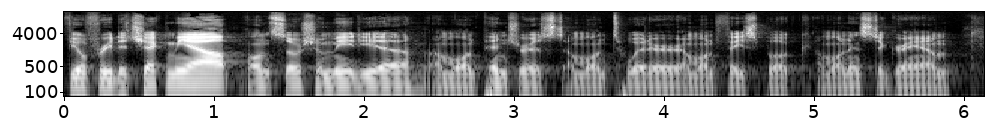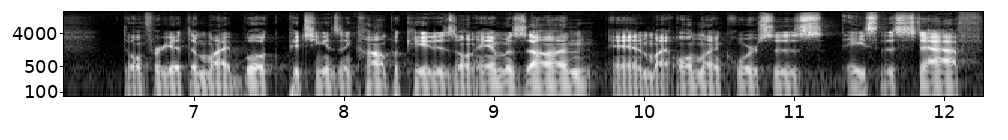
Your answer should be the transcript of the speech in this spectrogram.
feel free to check me out on social media. I'm on Pinterest, I'm on Twitter, I'm on Facebook, I'm on Instagram. Don't forget that my book, Pitching Isn't Complicated, is on Amazon, and my online courses, Ace of the Staff,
